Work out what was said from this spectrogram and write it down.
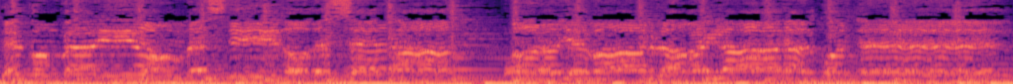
le compraría un vestido de seda para llevarla a bailar al cuartel.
